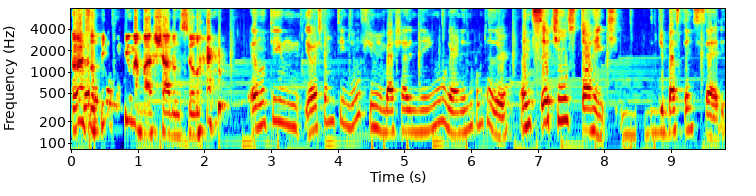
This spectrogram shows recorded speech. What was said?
Eu só tenho filme abaixado no celular. Eu não tenho. Eu acho que eu não tenho nenhum filme baixado em nenhum lugar, nem no computador. Antes eu tinha uns torrent de bastante série.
